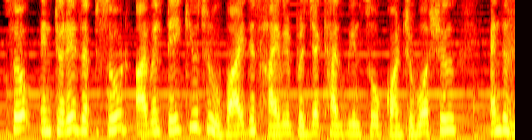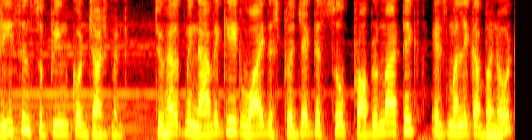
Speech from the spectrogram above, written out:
So, in today's episode, I will take you through why this highway project has been so controversial and the recent Supreme Court judgment. To help me navigate why this project is so problematic is Malika Bhanot,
